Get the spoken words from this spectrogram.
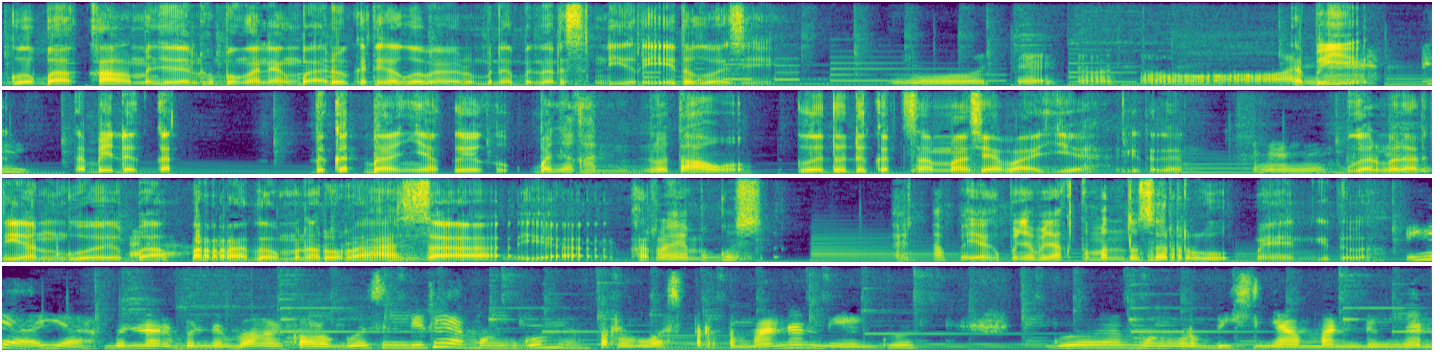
gue bakal menjalin hubungan yang baru ketika gue memang benar-benar sendiri itu gue sih. Tapi Nah, tapi deket deket banyak ya banyak kan lo tahu gue tuh deket sama siapa aja gitu kan mm, bukan mm. berartian gue baper atau menaruh rasa ya karena emang gue eh, apa ya punya banyak teman tuh seru men gitu loh Iya iya benar-benar banget. Kalau gue sendiri emang gue memperluas pertemanan ya. Gue gue emang lebih nyaman dengan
